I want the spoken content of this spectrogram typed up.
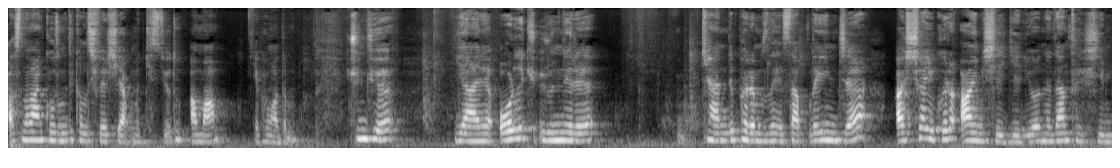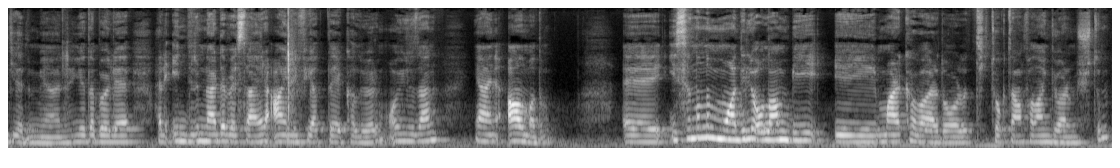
aslında ben kozmetik alışveriş yapmak istiyordum ama yapamadım. Çünkü yani oradaki ürünleri kendi paramızla hesaplayınca aşağı yukarı aynı şey geliyor. Neden taşıyayım ki dedim yani. Ya da böyle hani indirimlerde vesaire aynı fiyatta yakalıyorum. O yüzden yani almadım. Ee, İsana'nın muadili olan bir e, marka vardı orada. TikTok'tan falan görmüştüm.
